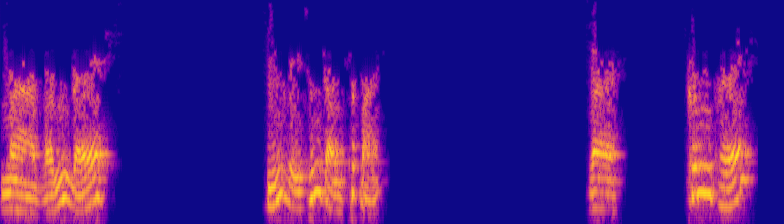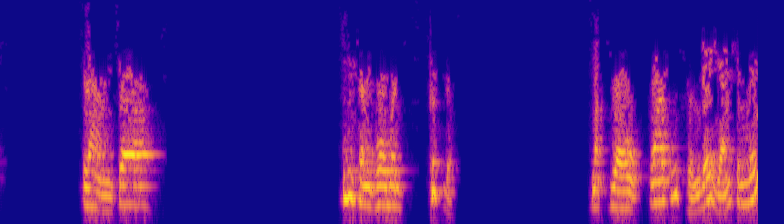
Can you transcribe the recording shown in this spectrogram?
mà vẫn để những vị xuống trần thất bại và không thể làm cho chúng sanh vô minh thức được. Mặc dù qua cuốn thượng đế giảng sinh lý,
